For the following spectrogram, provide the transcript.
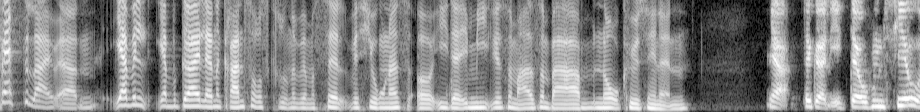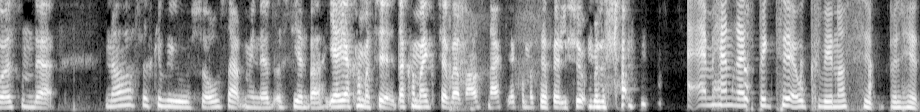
bedste leg i verden. Jeg vil, jeg vil gøre et eller andet grænseoverskridende ved mig selv, hvis Jonas og Ida Emilie så meget som bare når at kysse hinanden. ja, det gør de. Det er hun siger jo også sådan der, Nå, så skal vi jo sove sammen i nat. Og siger han bare, ja, jeg kommer til, der kommer ikke til at være meget snak. Jeg kommer til at falde i søvn med det samme. Jamen, han respekterer jo kvinder simpelthen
